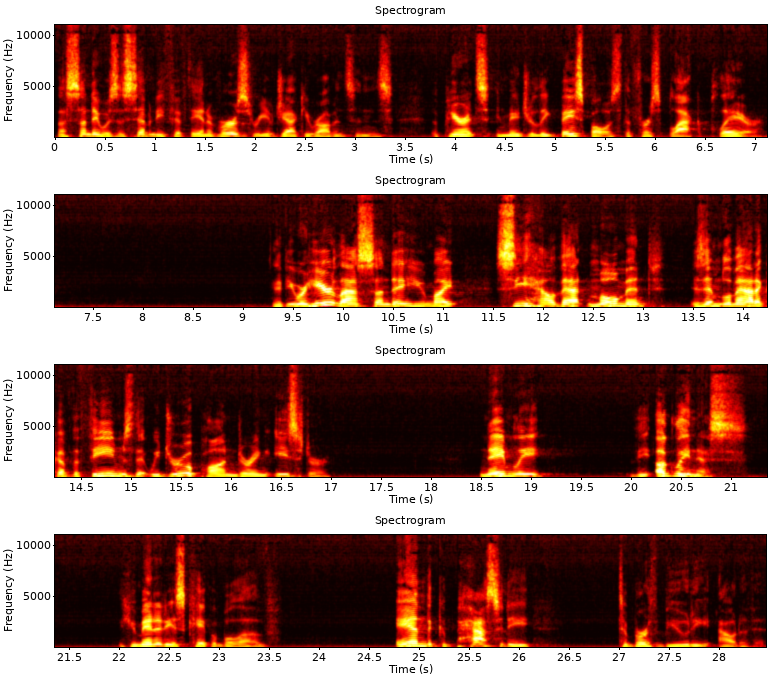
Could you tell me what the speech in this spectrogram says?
Last Sunday was the 75th anniversary of Jackie Robinson's appearance in Major League Baseball as the first black player. And if you were here last Sunday, you might see how that moment is emblematic of the themes that we drew upon during Easter. Namely, the ugliness humanity is capable of, and the capacity to birth beauty out of it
